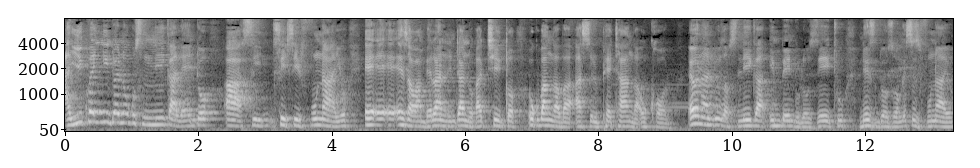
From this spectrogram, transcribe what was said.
ayikho enye into enokusinika le nto uh, siyifunayo si, si ezawuhambelana nentando kathixo ukuba ngaba asiliphethanga ukholo eyona nto uzawusinika iimpendulo zethu nezinto zonke esizifunayo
